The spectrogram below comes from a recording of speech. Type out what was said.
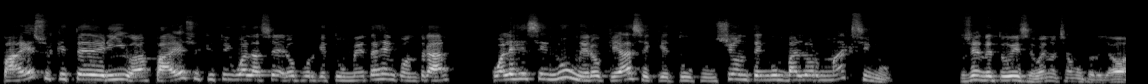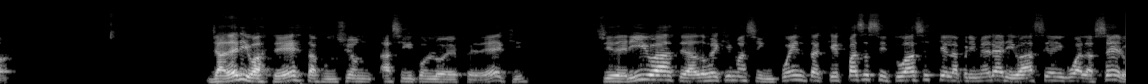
Para eso es que usted deriva, para eso es que usted igual a cero, porque tu meta es encontrar cuál es ese número que hace que tu función tenga un valor máximo. Entonces, tú dices, bueno, chamo, pero ya va. Ya derivaste esta función así con lo f de x. Si derivas, te da 2x más 50. ¿Qué pasa si tú haces que la primera derivada sea igual a 0?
